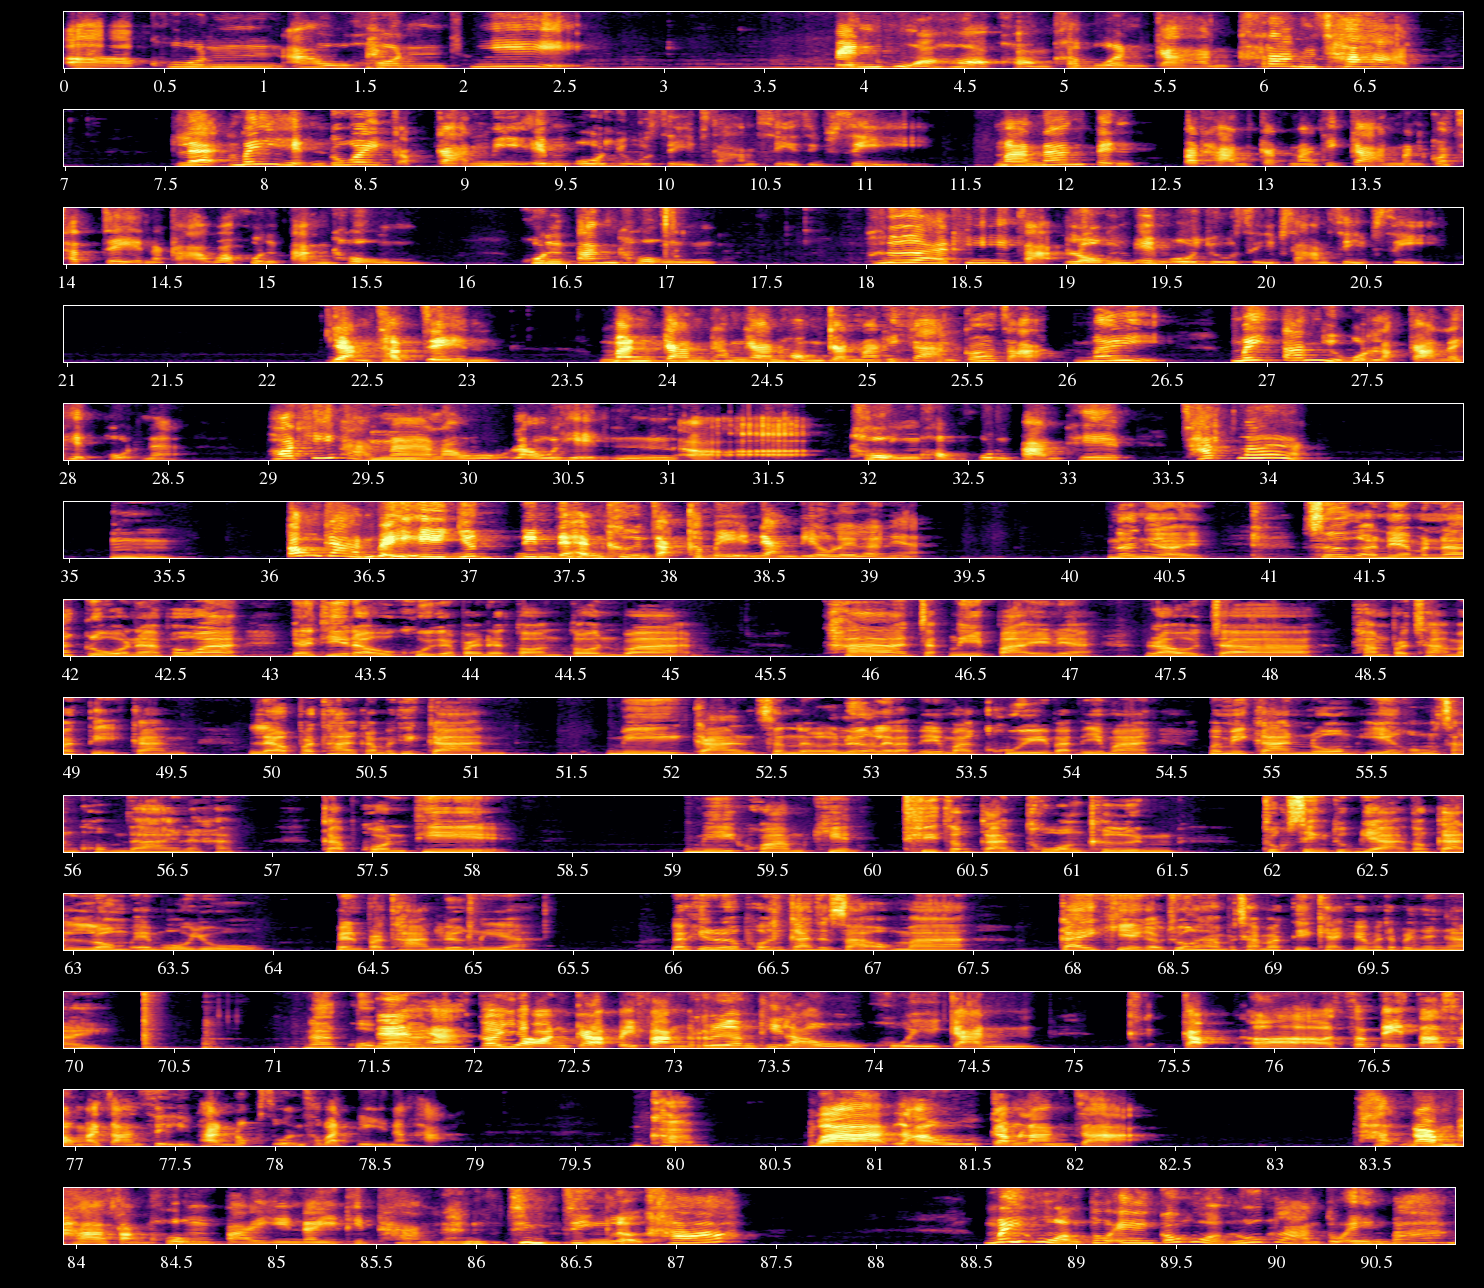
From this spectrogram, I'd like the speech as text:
เออคุณเอาคนที่เป็นหัวหอกของขบวนการครั่งชาติ และไม่เห็นด้วยกับการมี MOU 43 44 มานั่งเป็นประธานกรรมาธิการมันก็ชัดเจนนะคะว่าคุณตั้งธงคุณตั้งธง เพื่อที่จะล้ม MOU 43 44 อย่างชัดเจน มันการทำงานของกรรมาธิการก็จะไม่ไม่ตั้งอยู่บนหลักการและเหตุผลน่ะ เพราะที่ผ่านมาอืมเราเราเห็นเอ่อธงของคุณปานเทพชัดมาก อืมต้องการไปยึดดินแดนคืนจากเขมรอย่างเดียวเลยแล้วเนี่ย นั่นไง ซึ่งอันเนี้ยมันน่ากลัวนะ เพราะว่าอย่างที่เราคุยกันไปในตอนต้นว่า ถ้าจากนี้ไปเนี่ยเราจะทำประชามติกัน แล้วประธานกรรมาธิการมีการเสนอเรื่องอะไรแบบนี้มาคุยแบบนี้มา มันมีการโน้มเอียงของสังคมได้นะครับ กับคนที่มีความคิดที่ต้องการทวงคืนทุกสิ่งทุกอย่างต้องการล้ม MOU เป็นประธานเรื่องนี้อะแล้วคิดว่าผลการศึกษาออกมาใกล้เคียงกับช่วงทำประชามติแขกคิดว่ามันจะเป็นยังไงน่ากลัวแน่มากค่ะก็ย้อนกลับไปฟังเรื่องที่เราคุยกัน กับเอ่อสเตตัสของอาจารย์สิริพันธ์นกสวนสวัสดีนะคะ ครับ ว่าเรากำลังจะนำพาสังคมไปในทิศทางนั้นจริง ๆ เหรอคะ ไม่ห่วงตัวเองก็ห่วงลูกหลานตัวเองบ้าง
